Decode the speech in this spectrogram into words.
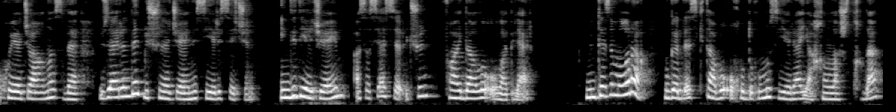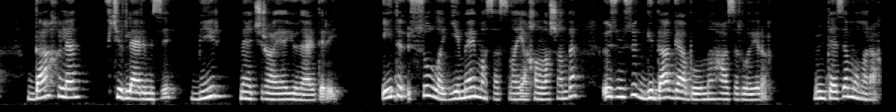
oxuyacağınız və üzərində düşünəcəyiniz yeri seçin. İndi deyəcəyim assosiasiya üçün faydalı ola bilər. Müntəzəm olaraq müqəddəs kitabı oxuduğumuz yerə yaxınlaşdıqda daxilən fikirlərimizi bir məcraya yönəldirik. Eyni üsulla yemək masasına yaxınlaşanda özümüzü qida qəbuluna hazırlayırıq. Müntəzəm olaraq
